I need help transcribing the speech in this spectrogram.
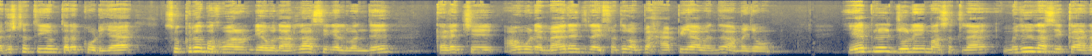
அதிர்ஷ்டத்தையும் தரக்கூடிய சுக்கர பகவானுடைய ஒரு அருளாசிகள் வந்து கிடைச்சி அவங்களுடைய மேரேஜ் லைஃப் வந்து ரொம்ப ஹாப்பியாக வந்து அமையும். ஏப்ரல் ஜூலை மாதத்தில் மிதுன ராசிக்கான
